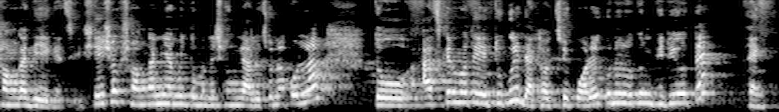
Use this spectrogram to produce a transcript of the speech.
সংজ্ঞা দিয়ে গেছে। সেই সব সংজ্ঞা নিয়ে আমি তোমাদের সঙ্গে আলোচনা করলাম। তো আজকের মতো এটুকুই। দেখা হচ্ছে পরের কোনো নতুন ভিডিওতে। থ্যাংক ইউ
